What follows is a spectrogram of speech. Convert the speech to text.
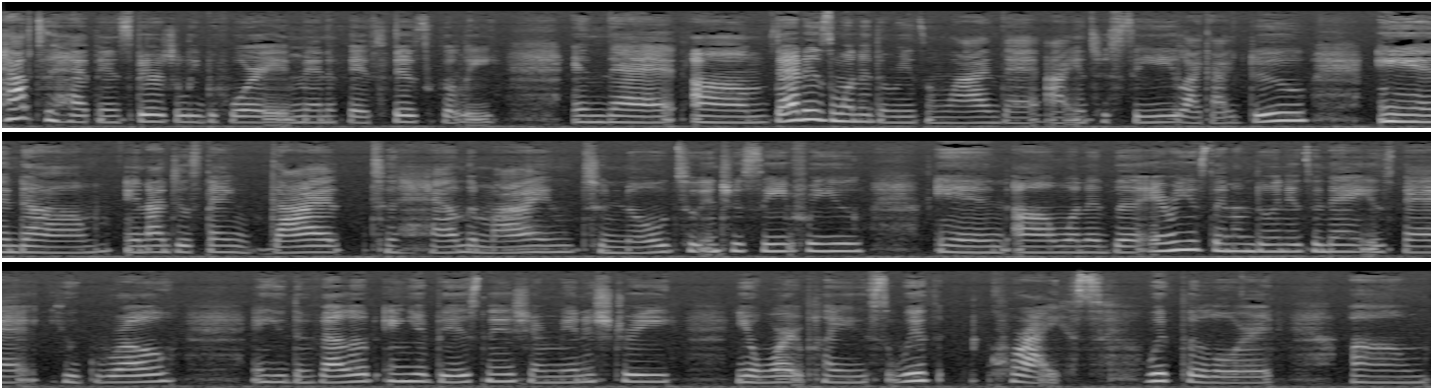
have to happen spiritually before it manifests physically. And that um that is one of the reasons why that i intercede like i do. And um and i just thank god to have the mind to know to intercede for you. And um, one of the areas that i'm doing it today is that you grow and you develop in your business your ministry your workplace with Christ, with the Lord. Um,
